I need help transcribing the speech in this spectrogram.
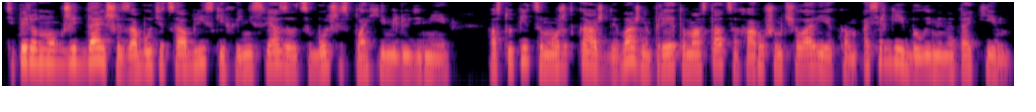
Теперь он мог жить дальше, заботиться о близких и не связываться больше с плохими людьми. Оступиться может каждый, важно при этом остаться хорошим человеком, а Сергей был именно таким.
